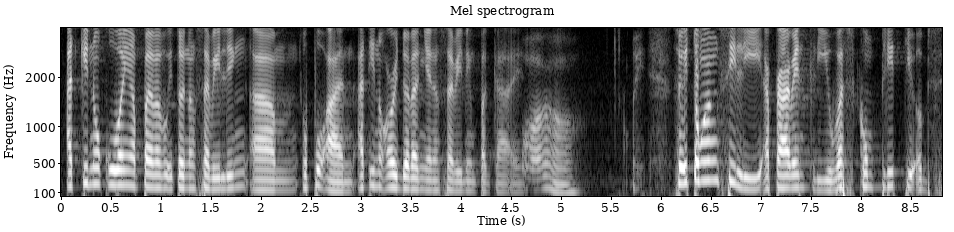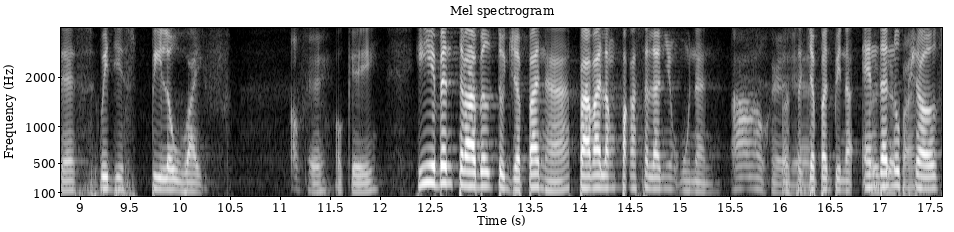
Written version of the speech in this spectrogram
At kinukuha niya para ito ng sariling um, upuan at inoorderan niya ng sariling pagkain. Wow. Okay. So ito ngang si Lee apparently was completely obsessed with his pillow wife. Okay. Okay? He even traveled to Japan ha, para lang pakasalan yung unan. Ah, okay. O, sa yeah. Japan pina. And Sa the Japan. nuptials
